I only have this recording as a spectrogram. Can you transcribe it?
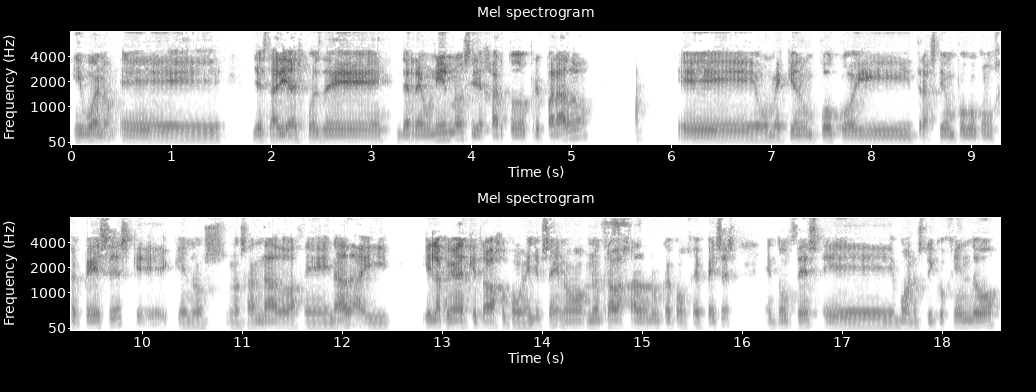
y bueno, eh, ya estaría después de, de reunirnos y dejar todo preparado. Eh, o me quedo un poco y trasteo un poco con GPS que, que nos, nos han dado hace nada y, y es la primera vez que trabajo con ellos, ¿eh? no, no he trabajado nunca con GPS, entonces, eh, bueno, estoy cogiendo,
